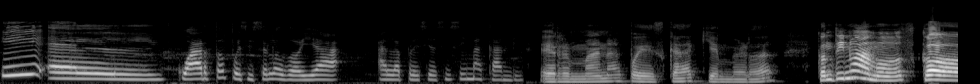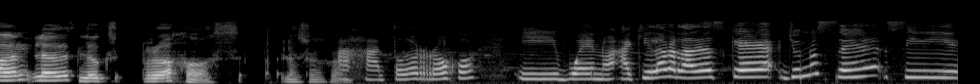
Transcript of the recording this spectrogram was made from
Y el cuarto, pues sí se lo doy a, a la preciosísima Candy. Hermana, pues cada quien, ¿verdad? Continuamos con los looks rojos. Los rojos. Ajá, todo rojo. Y bueno, aquí la verdad es que yo no sé si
